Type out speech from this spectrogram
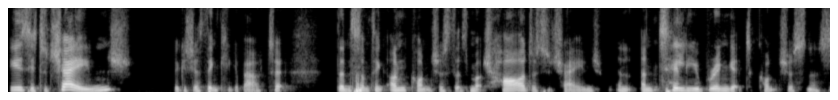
easier to change because you're thinking about it than something unconscious that's much harder to change and, until you bring it to consciousness.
